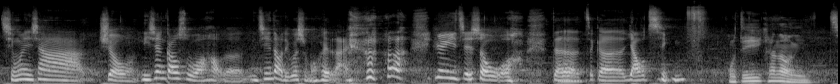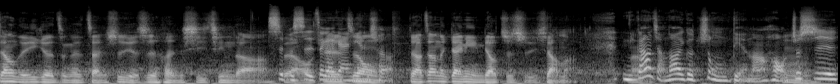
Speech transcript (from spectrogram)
请问一下九，你先告诉我好了，你今天到底为什么会来？愿意接受我的这个邀请？我第一看到你这样的一个整个展示也是很吸睛的啊，是不是这个概念车？对啊，这样的概念一定要支持一下嘛。你刚刚讲到一个重点啊，哈，就是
